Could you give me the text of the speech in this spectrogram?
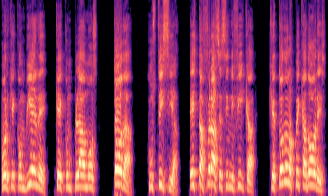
porque conviene que cumplamos toda justicia. Esta frase significa que todos los pecadores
